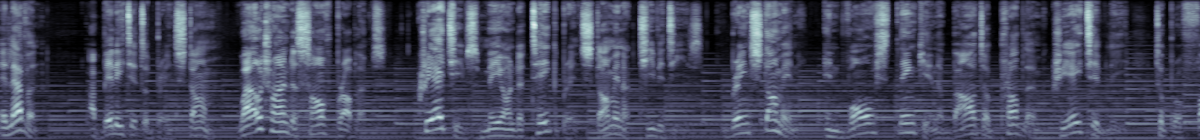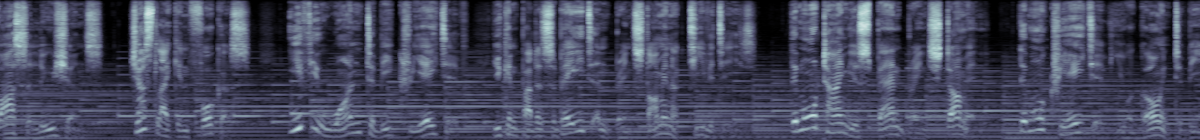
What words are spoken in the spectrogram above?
11. Ability to brainstorm. While trying to solve problems, creatives may undertake brainstorming activities. Brainstorming involves thinking about a problem creatively to provide solutions. Just like in focus, if you want to be creative, you can participate in brainstorming activities. The more time you spend brainstorming, the more creative you are going to be.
